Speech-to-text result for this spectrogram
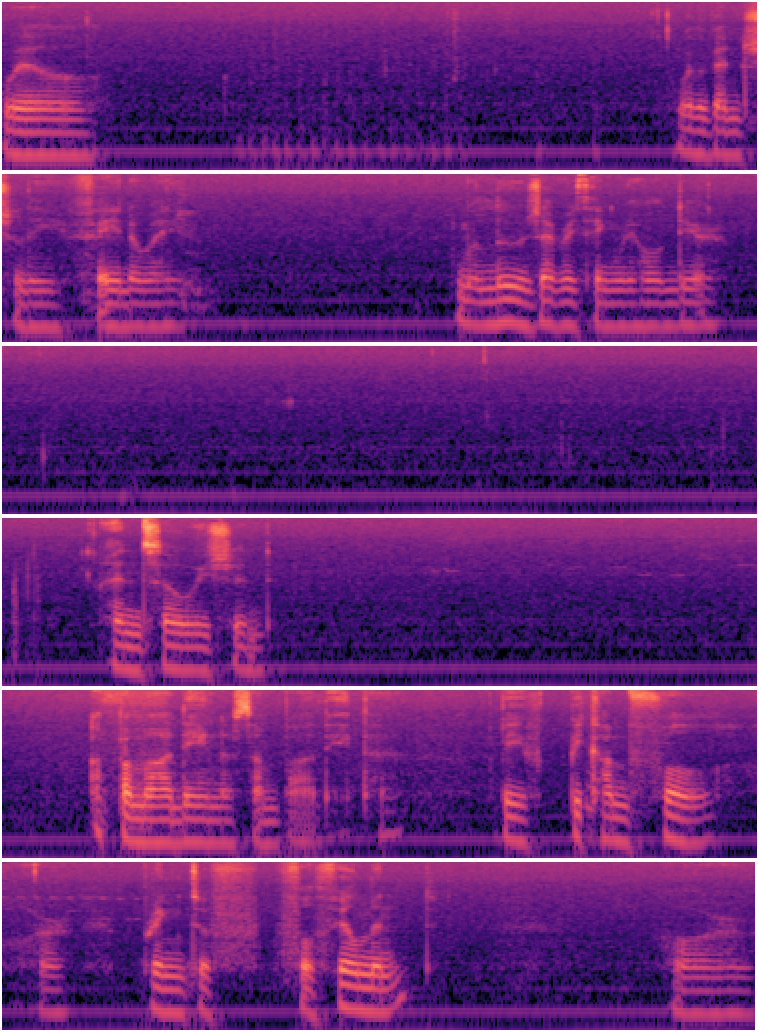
will will eventually fade away. We'll lose everything we hold dear. And so we should appamadena sampadita, be, become full or bring to fulfillment or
